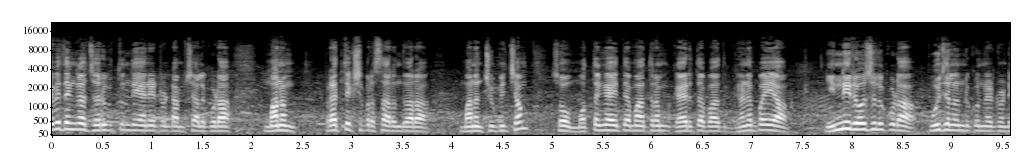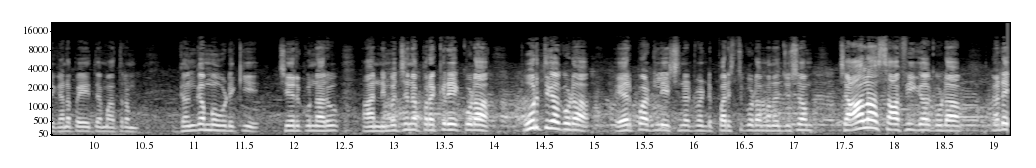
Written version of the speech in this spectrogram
ఏ విధంగా జరుగుతుంది అనేటువంటి అంశాలు కూడా మనం ప్రత్యక్ష ప్రసారం ద్వారా మనం చూపించాం. సో మొత్తంగా అయితే మాత్రం ఖైరతాబాద్ గణపయ్య ఇన్ని రోజులు కూడా పూజలు అందుకున్నటువంటి గణపయ్య అయితే మాత్రం గంగమ్మ ఉడికి చేరుకున్నారు. ఆ నిమజ్జన ప్రక్రియ కూడా పూర్తిగా కూడా ఏర్పాట్లు చేసినటువంటి పరిస్థితి కూడా మనం చూసాం చాలా సాఫీగా కూడా అంటే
